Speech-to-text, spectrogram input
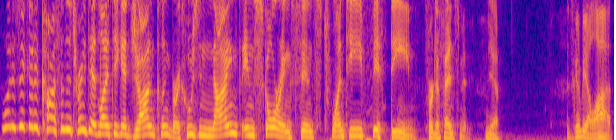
What is it going to cost in the trade deadline to get John Klingberg, who's ninth in scoring since 2015 for defensemen? Yeah, it's going to be a lot.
